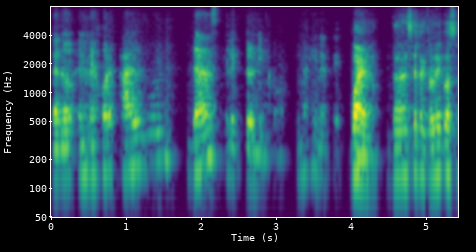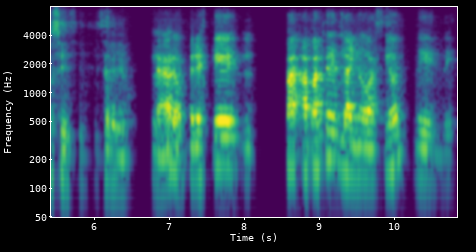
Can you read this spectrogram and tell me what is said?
ganó el mejor álbum dance electrónico. Imagínate. Bueno, dance electrónico, eso sí, sí, sí se lo llevó. Claro, pero es que aparte de la innovación de, de,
